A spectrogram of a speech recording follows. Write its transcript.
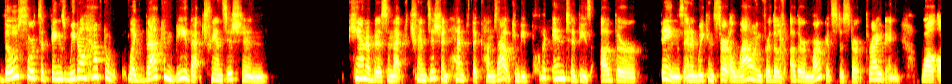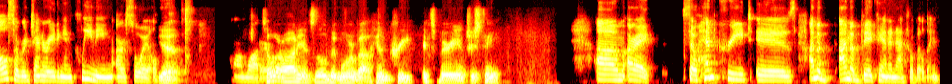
those sorts of things. We don't have to like that can be that transition cannabis and that transition hemp that comes out can be put into these other things and we can start allowing for those other markets to start thriving while also regenerating and cleaning our soil Yeah. our water Tell our audience a little bit more about Hempcrete. It's very interesting. um, all right so hempcrete is i'm a i'm a big fan of natural building.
